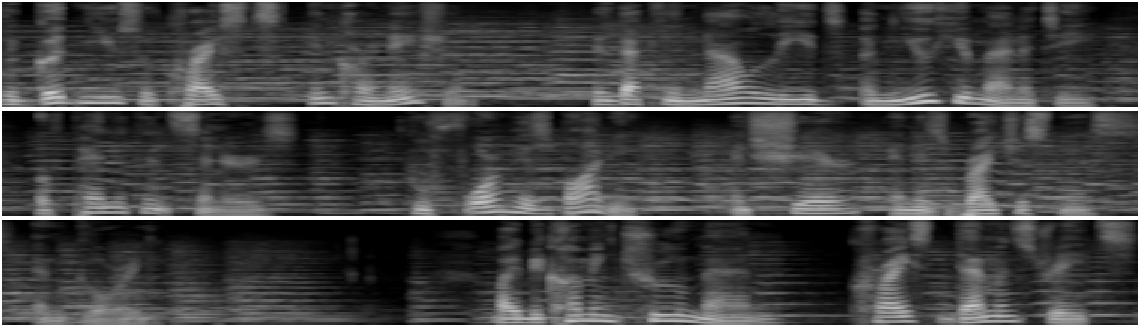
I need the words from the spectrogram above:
The good news of Christ's incarnation is that he now leads a new humanity of penitent sinners who form his body and share in his righteousness and glory. By becoming true man, Christ demonstrates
